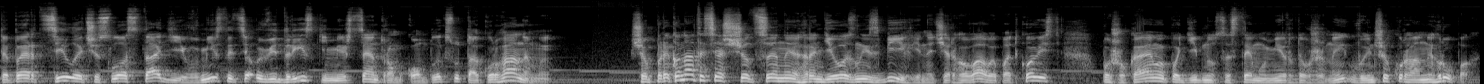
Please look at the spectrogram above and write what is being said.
Тепер ціле число стадій вміститься у відрізки між центром комплексу та курганами. Щоб переконатися, що це не грандіозний збіг і не чергова випадковість, пошукаємо подібну систему мір довжини в інших курганних групах.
